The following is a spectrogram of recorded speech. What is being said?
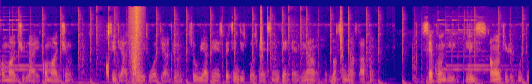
Come out july come out june. Say they are done with what they are doing. So we have been expecting this disbursement since then and now nothing has happened. Secondly please i want you people to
